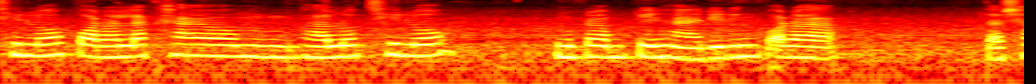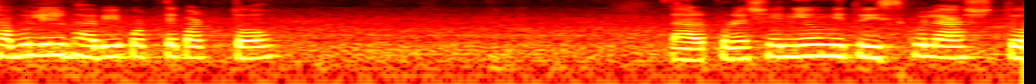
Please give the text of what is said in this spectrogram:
ছিল পড়ালেখায় ভালো ছিল। মোটামুটি হ্যাঁ রিডিং পড়া তা সাবলীলভাবেই পড়তে পারতো। তারপরে সে নিয়মিত স্কুলে আসতো।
